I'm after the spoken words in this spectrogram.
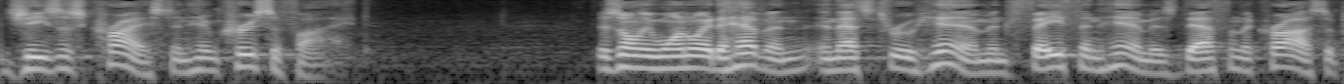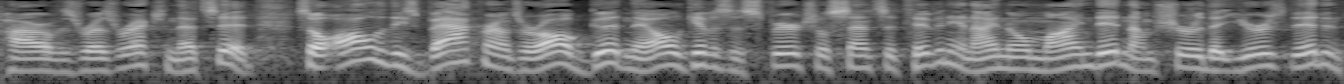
Jesus Christ and Him crucified. There's only one way to heaven, and that's through Him, and faith in Him, His death on the cross, the power of His resurrection. That's it. So all of these backgrounds are all good, and they all give us a spiritual sensitivity, and I know mine did, and I'm sure that yours did. And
